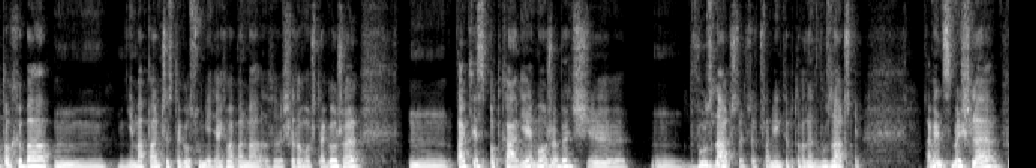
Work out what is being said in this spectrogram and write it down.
to chyba mm, nie ma pan czystego sumienia chyba pan ma e, świadomość tego, że mm, takie spotkanie może być y, mm, dwuznaczne, czy przynajmniej interpretowane dwuznacznie. A więc myślę, w-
